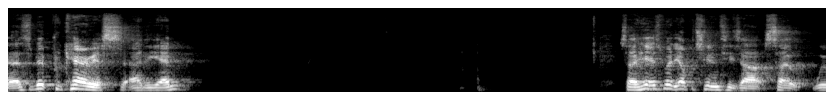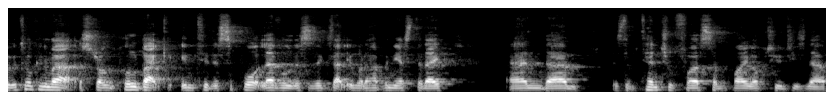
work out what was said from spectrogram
Uh, it's a bit precarious at the end. So here's where the opportunities are. So we were talking about a strong pullback into the support level. This is exactly what happened yesterday, and um, there's the potential for some buying opportunities now.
